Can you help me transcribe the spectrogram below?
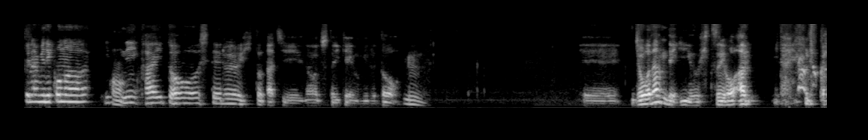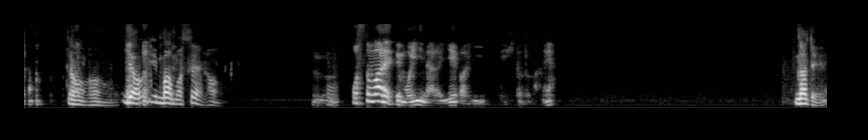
ちなみにこのうんに回答してる人たちのちょっと意見を見ると、うん。えー冗談で言う必要ある？みたいなとか、うんうん。いやまあまあそうやな。うん、襲われてもいいなら言えばいいって人とかね。なんで？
